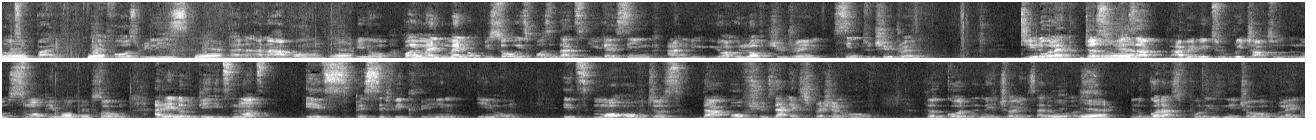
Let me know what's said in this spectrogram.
want to buy Yeah. force release Yeah. an, an album, Yeah. you know. But it might, might not be so. It's possible that you can sing and you, you, are, you love children, sing to children. Do you know, like just Yeah. use that avenue to reach out to you know small people. More people. So at the end of the day, it's not a specific thing, you know. It's more of just that offshoot, that expression of the God nature inside of us. Yeah. You know, God has put His nature, like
